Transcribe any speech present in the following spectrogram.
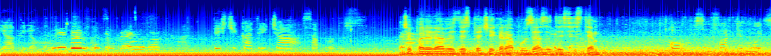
viabilă în momentul Liber de față. în Craiova. Deci cicatricea s-a produs. Ce părere aveți despre cei care abuzează de sistem? Oh, sunt foarte mulți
